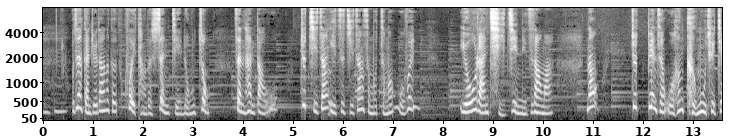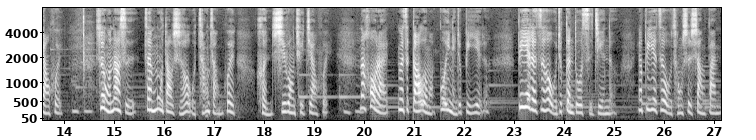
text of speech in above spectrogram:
嗯哼，我真的感觉到那个会堂的圣洁隆重，震撼到我。就几张椅子，几张什么，怎么我会油然起敬？你知道吗？然后就变成我很渴慕去教会，所以我那时在慕道时候，我常常会很希望去教会。那后来因为是高二嘛，过一年就毕业了。毕业了之后，我就更多时间了。要毕业之后，我从事上班。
